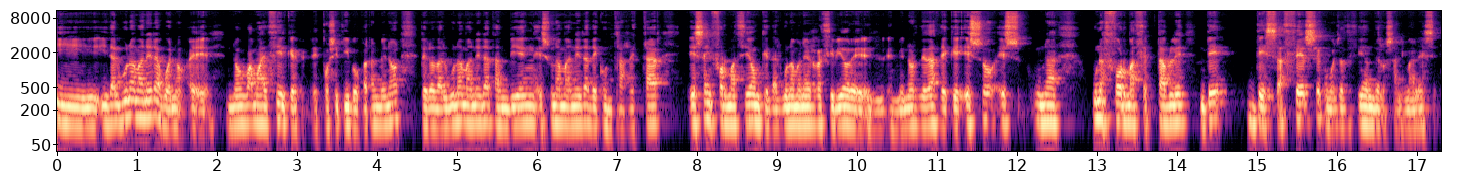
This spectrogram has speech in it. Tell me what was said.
Y, de alguna manera, bueno, eh, no vamos a decir que es positivo para el menor, pero de alguna manera también es una manera de contrarrestar esa información que de alguna manera recibió el, menor de edad de que eso es una, una forma aceptable de deshacerse, como ellos decían, de los animales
